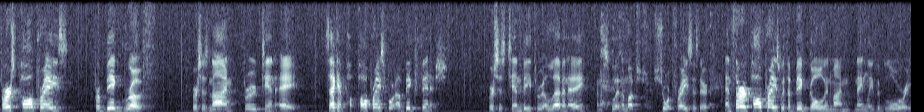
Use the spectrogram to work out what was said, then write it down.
First, Paul prays for big growth, verses 9 through 10a. Second, Paul prays for a big finish, verses 10b through 11a, kind of splitting them up short phrases there. And third, Paul prays with a big goal in mind, namely the glory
